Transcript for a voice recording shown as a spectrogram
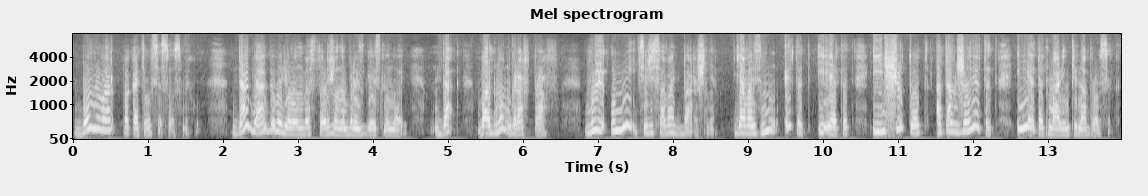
Бонневар покатился со смеху. «Да-да», — говорил он восторженно, брызгая слюной. «Да, в одном граф прав. Вы умеете рисовать барышня. Я возьму этот и этот, и еще тот, а также этот и этот маленький набросок.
